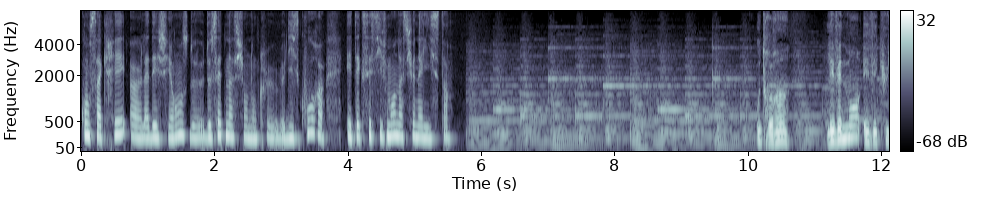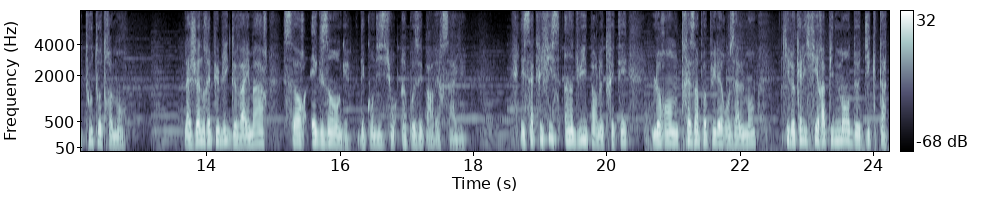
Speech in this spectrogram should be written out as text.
consacré euh, la déchéance de, cette nation. Donc le, le discours est excessivement nationaliste. Outre-Rhin, l'événement est vécu tout autrement. La jeune République de Weimar sort exsangue des conditions imposées par Versailles. Les sacrifices induits par le traité le rendent très impopulaire aux Allemands, qui le qualifient rapidement de diktat.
